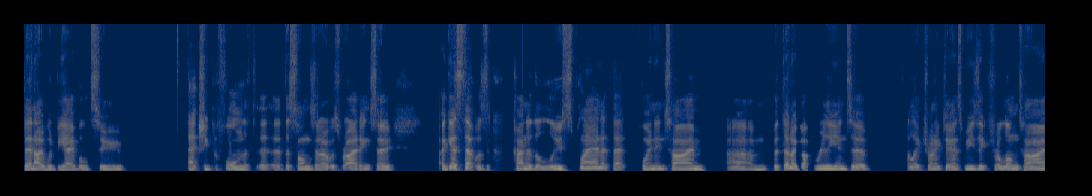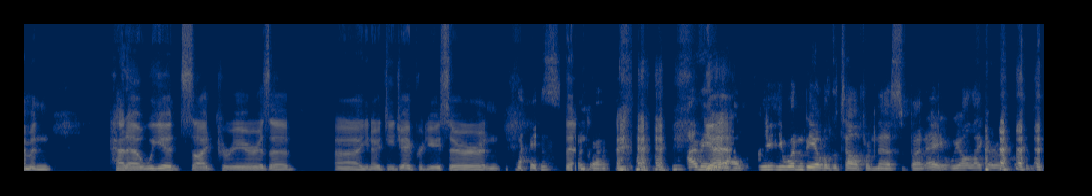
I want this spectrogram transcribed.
then i would be able to actually perform the, the, the songs that I was writing. So I guess that was kind of the loose plan at that point in time. Um, but then I got really into electronic dance music for a long time and had a weird side career as a uh, you know DJ producer and nice. Then... Okay. I mean, yeah, yeah you, you, wouldn't be able to tell from this, but hey, we all like our own.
